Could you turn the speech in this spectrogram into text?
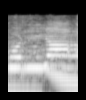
Moria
